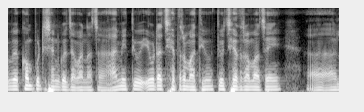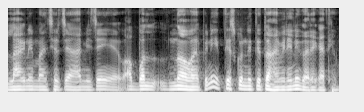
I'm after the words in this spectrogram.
एउटा कम्पिटिसनको जमाना छ। हामी त्यो एउटा क्षेत्रमा थियौँ त्यो क्षेत्रमा चाहिँ लाग्ने मान्छेहरू चाहिँ हामी चाहिँ अब्बल नभए पनि त्यसको नेतृत्व हामीले नै गरेका थियौँ।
